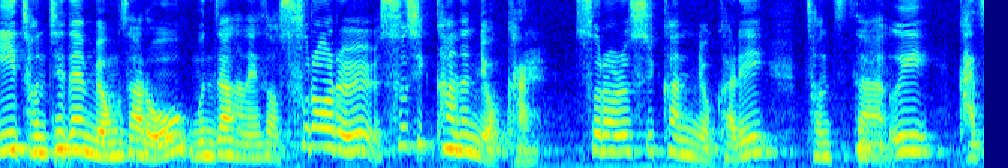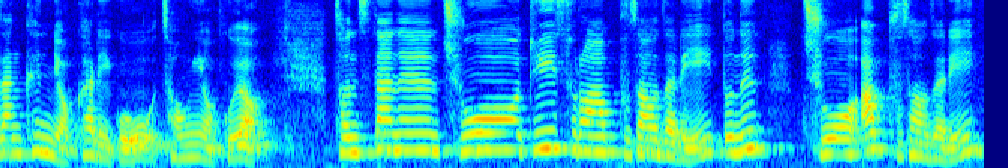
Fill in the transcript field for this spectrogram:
이 전치된 명사로 문장 안에서 수러를 수식하는 역할 수러를 수식하는 역할이 전치사의 가장 큰 역할이고 정의였고요. 전치사는 주어 뒤 수러 부사어 자리 또는 주어 앞 부사어 자리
